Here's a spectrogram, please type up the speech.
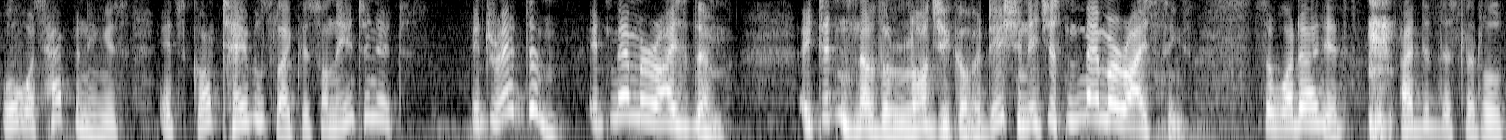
Well, what's happening is it's got tables like this on the internet. It read them, it memorized them. It didn't know the logic of addition, it just memorized things. So, what I did, I did this little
